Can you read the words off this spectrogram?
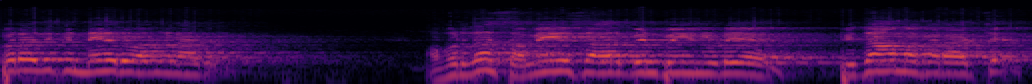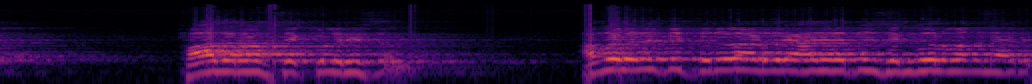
பிறகு நேரு வாங்கினார். அவர்தான் சமய சார்பின்மையினுடைய பிதாமகராட்ச ஃபாதர் ஆஃப் செக்குலரிசம் அவர் எதுக்கு திருவாடுதுறை ஆதீனத்தில் செங்கோல் வாங்கினாரு.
